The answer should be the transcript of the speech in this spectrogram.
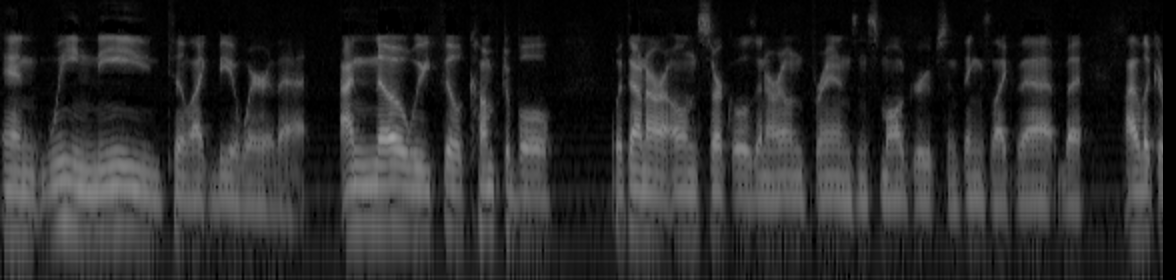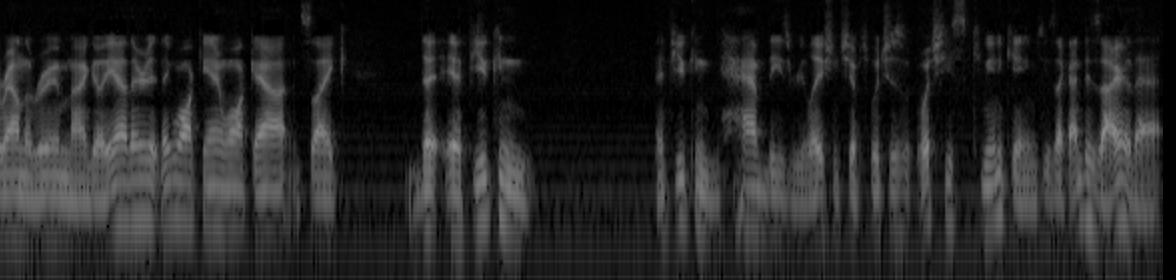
And we need to like be aware of that. I know we feel comfortable within our own circles and our own friends and small groups and things like that, but I look around the room and I go, yeah, they they walk in, and walk out. It's like the, if you can if you can have these relationships, which is what she's communicating. She's like, I desire that.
